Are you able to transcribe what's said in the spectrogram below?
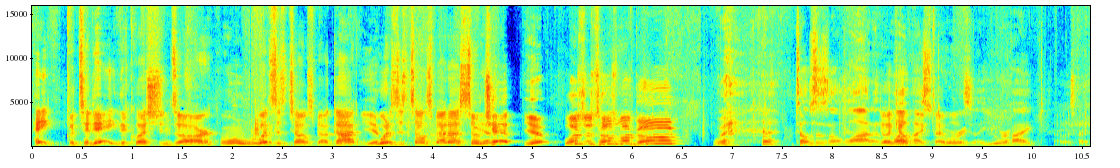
Hey, but today the questions are Oh. what does this tell us about God? Yep. What does this tell us about us? So, Yep. Chip, Yep. what does this tell us about God? Well, it tells us a lot. I You like love the hyped stories. You were hyped. I was hype.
